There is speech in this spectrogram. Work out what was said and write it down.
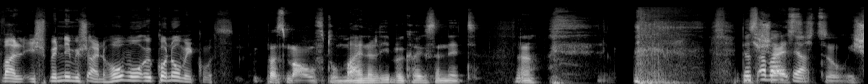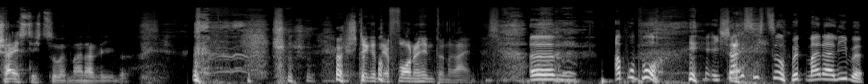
weil ich bin nämlich ein Homo economicus. Pass mal auf, du, meine Liebe kriegst du nicht. Ne? Das ich aber, scheiß ja. dich zu. Ich scheiß dich zu mit meiner Liebe. Ich stecke dir vorne hinten rein. ähm, apropos, ich scheiß dich zu mit meiner Liebe.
